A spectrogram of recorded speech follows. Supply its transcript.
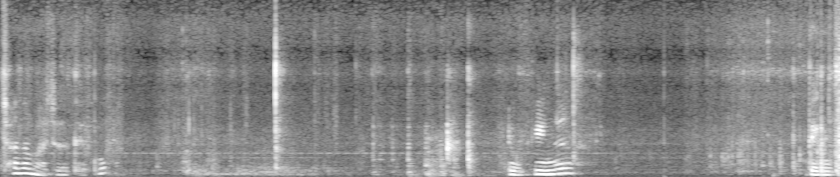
차는 마셔도 되고 여기는 냉장고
